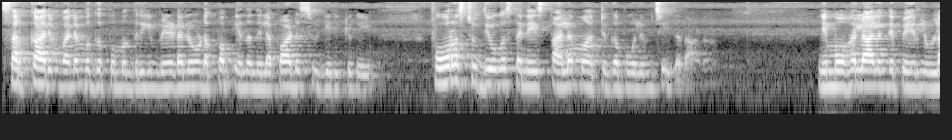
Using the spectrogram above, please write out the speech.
സർക്കാരും വനം വകുപ്പ് മന്ത്രിയും വേടനോടൊപ്പം എന്ന നിലപാട് സ്വീകരിക്കുകയും ഫോറസ്റ്റ് ഉദ്യോഗസ്ഥനെ സ്ഥലം മാറ്റുക പോലും ചെയ്തതാണ്. ഇനി മോഹൻലാലിന്റെ പേരിലുള്ള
